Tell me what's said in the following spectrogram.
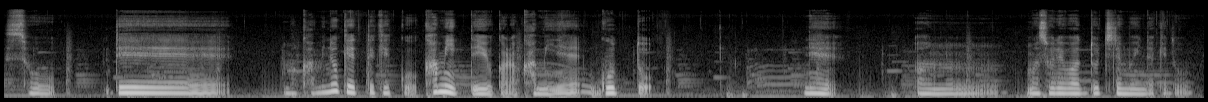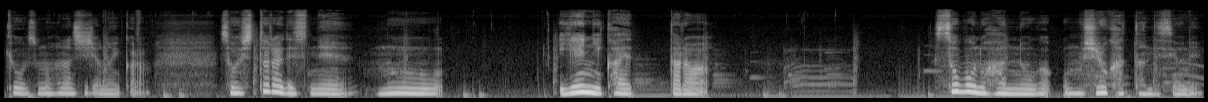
そう。で、まあ、髪の毛って結構神っていうから髪ね。ゴッド。ね。あのまあそれはどっちでもいいんだけど今日その話じゃないから。そしたらですねもう家に帰ったら祖母の反応が面白かったんですよね。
